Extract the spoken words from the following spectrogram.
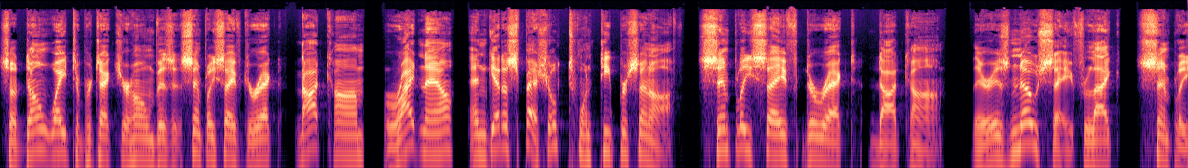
So don't wait to protect your home. Visit simplisafedirect.com right now and get a special 20% off. simplisafedirect.com. There is no safe like Simply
